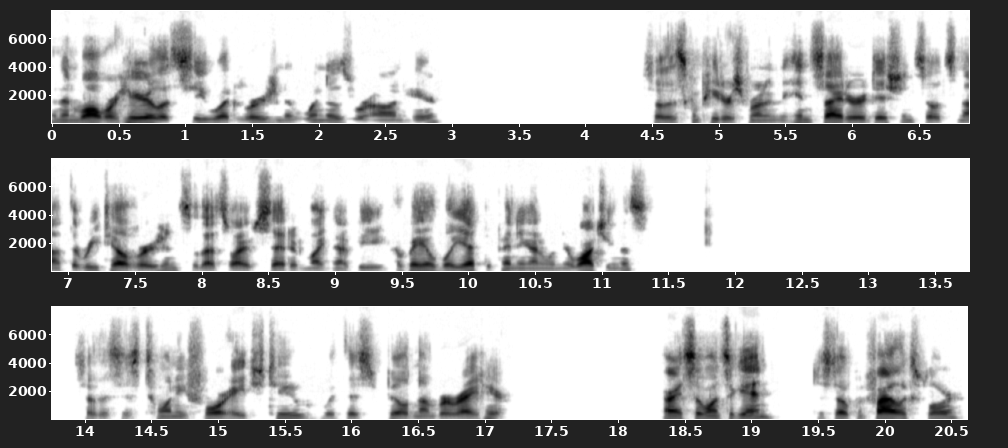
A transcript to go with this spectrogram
And then while we're here, let's see what version of Windows we're on here. So this computer is running the Insider Edition, so it's not the retail version, so that's why I've said it might not be available yet, depending on when you're watching this. So this is 24H2 with this build number right here. All right, so once again, just open File Explorer,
